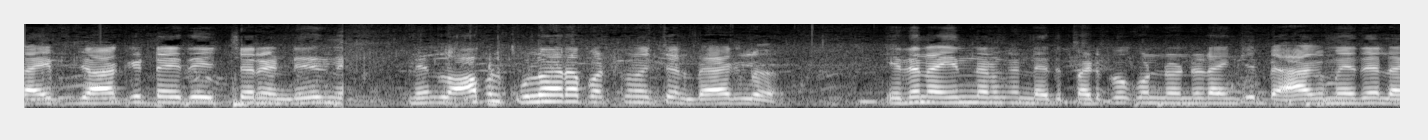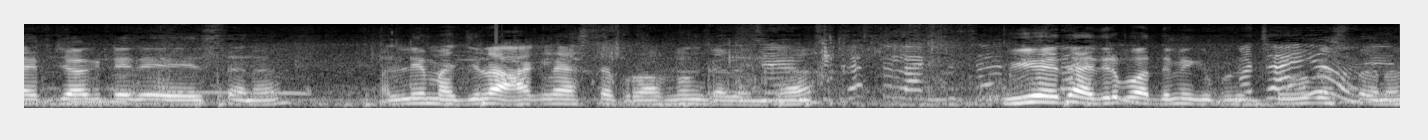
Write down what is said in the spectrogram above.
లైఫ్ జాకెట్ అయితే ఇచ్చారండి. నేను లోపల పులిహోర పట్టుకొని వచ్చాను బ్యాగ్లో. ఏదైనా అయింది అనుకోండి అది పడిపోకుండా ఉండడానికి బ్యాగ్ మీదే లైఫ్ జాకెట్ అయితే వేస్తాను. మళ్ళీ మధ్యలో ఆకలేస్తే ప్రాబ్లం కదా ఇంకా వ్యూ అయితే అదిరిపోద్ది మీకు ఇప్పుడు. చూపిస్తాను.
